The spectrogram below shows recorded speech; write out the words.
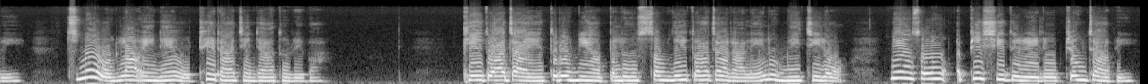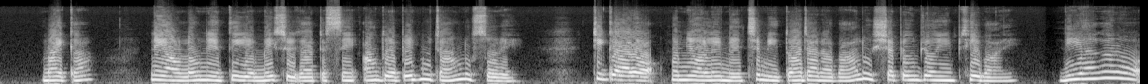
ပြီးကျွန်တော်ကိုလှောင်အိမ်ထဲကိုထည့်ထားခြင်းကြသူတွေပါခီးသွားကြရင်သူတို့နှစ်ယောက်ဘလို့စုံစည်းသွားကြတာလဲလို့မေးကြည့်တော့နှစ်ယောက်စလုံးအပြစ်ရှိသူတွေလို့ပြုံးကြပြီးမိုက်က နှစ်ယောက်လုံးနဲ့တည့်ရဲ့မိတ်ဆွေကတဆင်အောင်သွယ်ပေးမှုကြောင့်လို့ဆိုတယ်တိကတော့မမျော်လင့်မဲ့ချစ်မိသွားကြတာပါလို့ရှက်ပြုံးပြုံးရင်းဖြေပါတယ်နေရာကတော့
